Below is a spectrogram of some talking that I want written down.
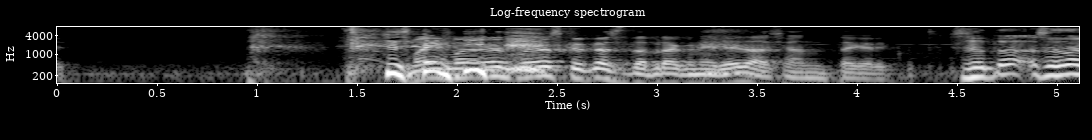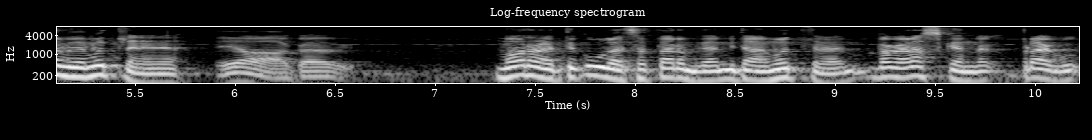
et ma ei, ma ei, oska ka seda praegu niimoodi edasi anda tegelikult. sa saad, sa saad aru, mida ma mõtlen, onju? jaa, aga. ma arvan, et te kuulajad saate aru, mida, mida me mõtleme. väga raske on praegu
